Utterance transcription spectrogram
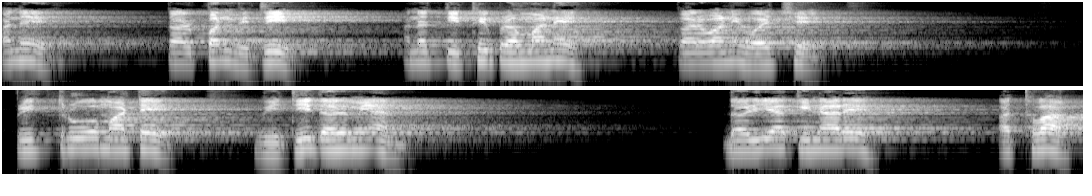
અને તર્પણ વિધિ અને તિથિ પ્રમાણે કરવાની હોય છે. પિતૃઓ માટે વિધિ દરમિયાન દરિયા કિનારે અથવા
